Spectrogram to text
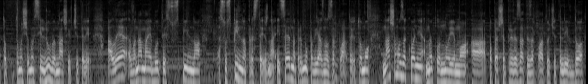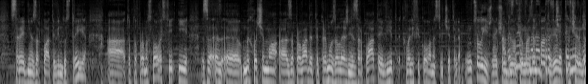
тоб- тому, що ми всі любимо наших вчителів. Але вона має бути суспільно суспільно престижна, і це напряму пов'язано з зарплатою. Тому в нашому законі ми плануємо, а, по-перше, прив'язати зарплату вчителів до середньої зарплати в індустрії, а, тобто в промисловості, і з- е, ми хочемо е, запровадити пряму залежність зарплати від кваліфікованості вчителя. Ну це логічно. Якщо людина мене зарплату, він вчителів буде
